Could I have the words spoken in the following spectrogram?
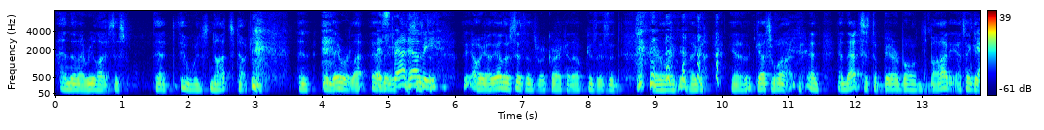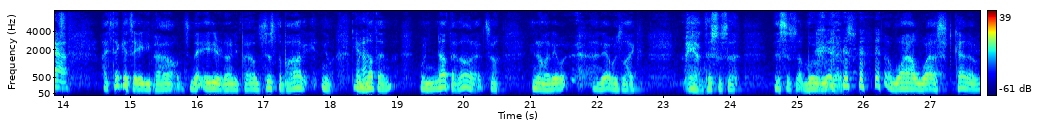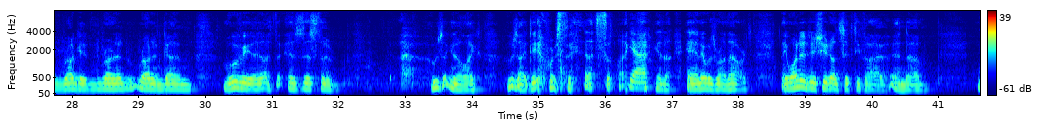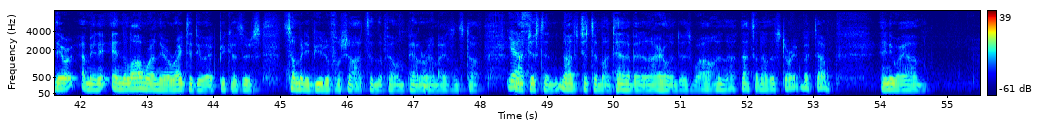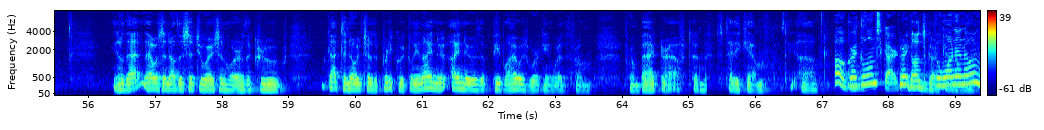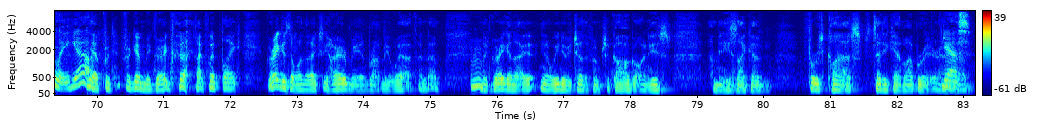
and then I realized this that it was not stuck. and, and they were. La- it's that heavy. Oh yeah, the other systems were cracking up because they said they were like, like, you know, guess what? And and that's just a bare bones body. I think it's, yeah. I think it's 80 pounds, 80 or 90 pounds, just the body, you know, Yeah. with nothing, with nothing on it. So, you know, and it, and it was like, man, this is a, this is a movie that's a Wild West kind of rugged run and run and gun movie. Is this the who's you know like whose idea was this? like, Yeah. you know, and it was Ron Howard's. They wanted to shoot on 65, and um, they were. I mean, in the long run, they were right to do it because there's so many beautiful shots in the film, panoramas and stuff. Yes. Not just in not just in Montana, but in Ireland as well, and that, that's another story. But um, anyway, um, you know that that was another situation where the crew got to know each other pretty quickly, and I knew I knew the people I was working with from from Backdraft and Steadicam. Um, Oh, Greg Lundsgaard. Greg Lundsgaard, The one and only, yeah. yeah, for, forgive me, Greg, I went blank. Greg is the one that actually hired me and brought me with, and um, Mm. but Greg and I, you know, we knew each other from Chicago, and he's, I mean, he's like a first class Steadicam operator. And, Yes. um,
